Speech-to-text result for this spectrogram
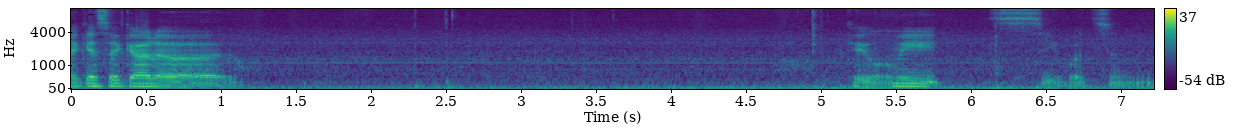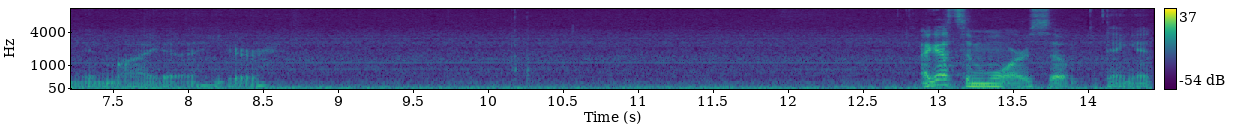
I guess I gotta Okay, let me see what's in, in my uh, here. I got some more, so dang it.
